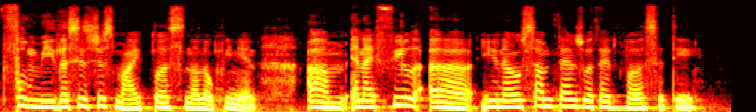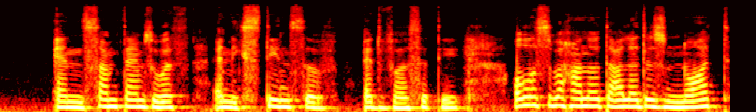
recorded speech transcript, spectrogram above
for me, this is just my personal opinion, um, and I feel, uh, you know, sometimes with adversity, and sometimes with an extensive adversity, Allah Subhanahu wa Taala does not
